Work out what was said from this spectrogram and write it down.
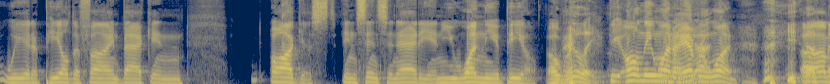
we had appealed a fine back in." August in Cincinnati, and you won the appeal. Oh, really? the only one my I ever God. won. um,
